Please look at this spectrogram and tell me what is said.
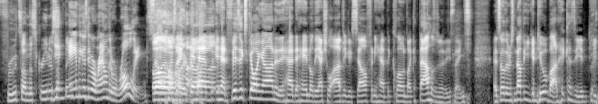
fruits on the screen or Yeah, something? and because they were round, they were rolling. So Oh it was like my it had God. it had physics going on, and it had to handle the actual object itself. And he had to clone like a thousand of these things, and so there was nothing he could do about it because he he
